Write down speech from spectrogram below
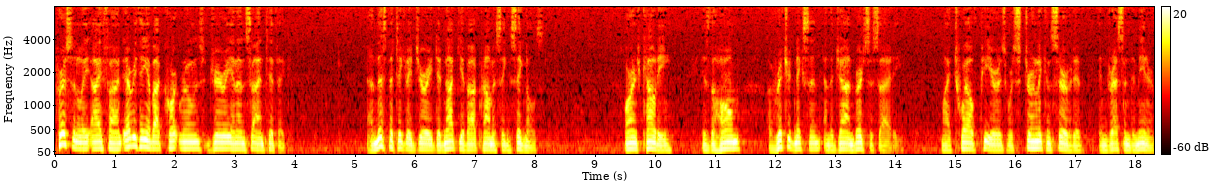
Personally, I find everything about courtrooms dreary and unscientific. And this particular jury did not give out promising signals. Orange County is the home of Richard Nixon and the John Birch Society. My 12 peers were sternly conservative in dress and demeanor.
